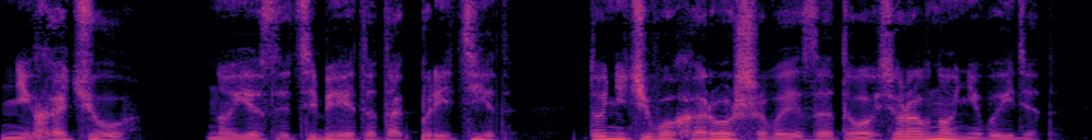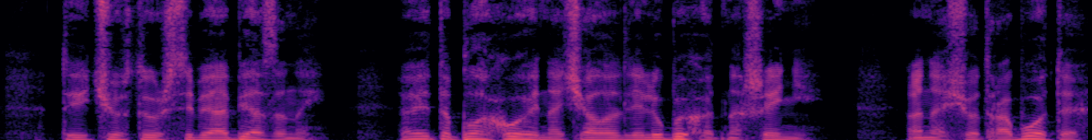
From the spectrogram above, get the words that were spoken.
«Не хочу. Но если тебе это так претит, то ничего хорошего из этого все равно не выйдет. Ты чувствуешь себя обязанной, а это плохое начало для любых отношений. А насчет работы...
